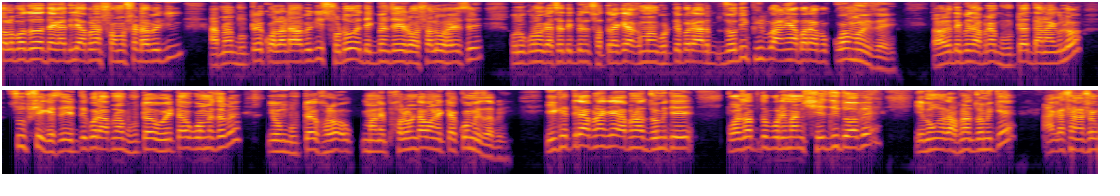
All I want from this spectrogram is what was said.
জলবদ্ধতা দেখা দিলে আপনার সমস্যাটা হবে কি? আপনার ভুট্টার কলাটা হবে কি? ছোটো দেখবেন যে রসালো হয়েছে। কোনো কোনো গাছে দেখবেন ছত্রাকে আক্রমণ করতে পারে। আর যদি ফির পানি আবার কম হয়ে যায়, তাহলে দেখবেন আপনার ভুট্টার দানাগুলো চুপসে গেছে। এতে করে আপনার ভুট্টার ওয়েটটাও কমে যাবে এবং ভুট্টার মানে ফলনটাও অনেকটা কমে যাবে। এই ক্ষেত্রে আপনাকে আপনার জমিতে পর্যাপ্ত পরিমাণ সেচ দিতে হবে এবং আপনার জমিকে আগাছানাশক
